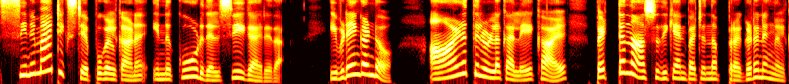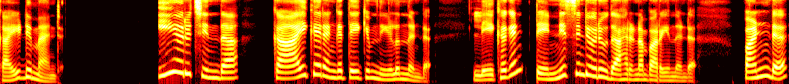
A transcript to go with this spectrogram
സിനിമാറ്റിക് സ്റ്റെപ്പുകൾക്കാണ് ഇന്ന് കൂടുതൽ സ്വീകാര്യത. ഇവിടെയും കണ്ടോ? ആഴത്തിലുള്ള കലയേക്കാൾ പെട്ടെന്ന് ആസ്വദിക്കാൻ പറ്റുന്ന പ്രകടനങ്ങൾക്കായി ഡിമാൻഡ്. ഈ ഒരു ചിന്ത കായിക രംഗത്തേക്കും നീളുന്നുണ്ട്. ലേഖകൻ ടെന്നീസിന്റെ ഒരു ഉദാഹരണം പറയുന്നുണ്ട്. പണ്ട്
